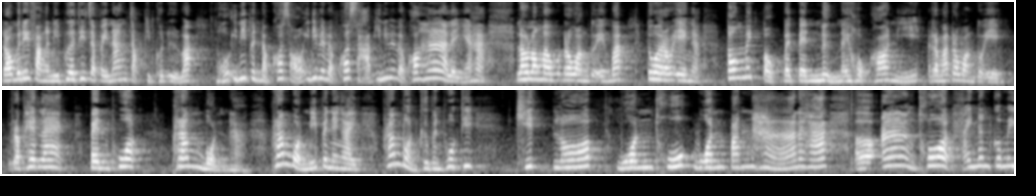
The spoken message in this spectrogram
เราไม่ได้ฟังอันนี้เพื่อที่จะไปนั่งจับผิดคนอื่นว่าโอ้อีนี่เป็นแบบข้อ 2อีนี่เป็นแบบข้อ 3อีนี่เป็นแบบข้อ 5 อะไรอย่างเงี้ยค่ะ เราลองมาระวังตัวเองว่า ตัวเราเองอะต้องไม่ตกไปเป็นหนึ่งใน 6 ข้อนี้ ระมัดระวังตัวเอง ประเภทแรก เป็นพวกพร่ำบ่นค่ะ พร่ำบ่นนี้เป็นยังไง พร่ำบ่นคือเป็นพวกที่คิดลบ วนทุกวนปัญหานะคะเอออ้างโทษ ไอ้นั่นก็ไม่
